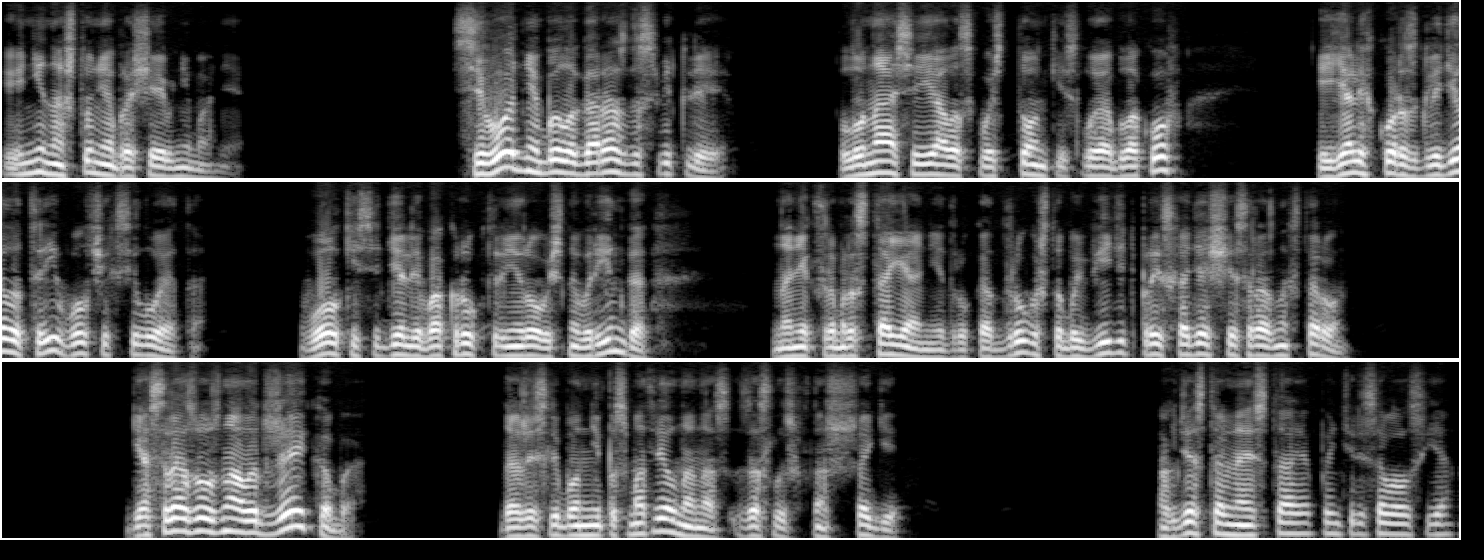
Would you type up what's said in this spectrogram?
и ни на что не обращая внимания. Сегодня было гораздо светлее. Луна сияла сквозь тонкий слой облаков, и я легко разглядела три волчьих силуэта. Волки сидели вокруг тренировочного ринга на некотором расстоянии друг от друга, чтобы видеть происходящее с разных сторон. Я сразу узнала Джейкоба, даже если бы он не посмотрел на нас, заслышав наши шаги. «А где остальная стая?» — поинтересовался я.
